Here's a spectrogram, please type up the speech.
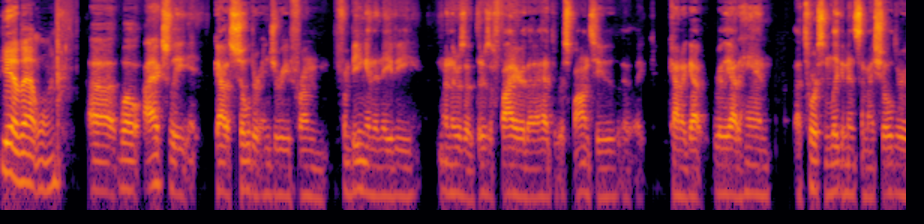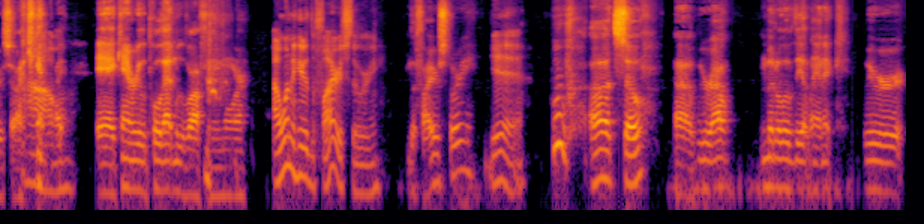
Yeah, that one. Uh, well, I actually got a shoulder injury from from being in the Navy when there was a there's a fire that I had to respond to that like kind of got really out of hand. I tore some ligaments in my shoulder, so I can't I, yeah, I can't really pull that move off anymore. I want to hear the fire story. the fire story. Yeah. Whew. Uh, so uh, we were out middle of the Atlantic. We were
